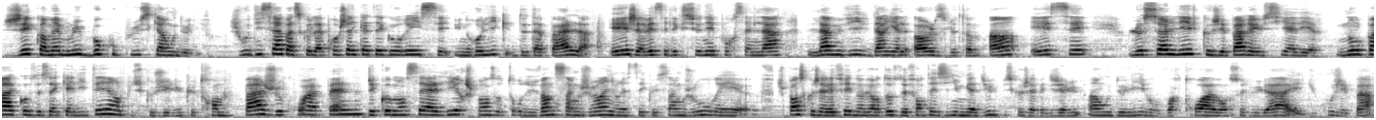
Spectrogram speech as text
j'ai quand même lu beaucoup plus qu'un ou deux livres. Je vous dis ça parce que la prochaine catégorie c'est une relique de Tapal. Et j'avais sélectionné pour celle-là L'âme vive d'Ariel Halls, le tome 1 et c'est le seul livre que j'ai pas réussi à lire. Non pas à cause de sa qualité, hein, puisque j'ai lu que 30 pages je crois à peine. J'ai commencé à lire je pense autour du 25 juin, il me restait que 5 jours. Et euh, je pense que j'avais fait une overdose de fantasy young adulte puisque j'avais déjà lu un ou deux livres, voire trois avant celui-là. Et du coup j'ai pas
